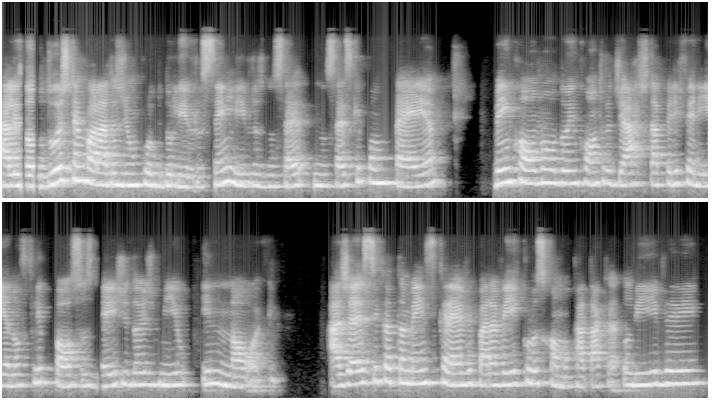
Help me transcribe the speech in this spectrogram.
realizou duas temporadas de um clube do livro Sem Livros no, Sesc Pompeia, bem como do Encontro de Arte da Periferia no Flipossos desde 2009. A Jéssica também escreve para veículos como Cataca Livre,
